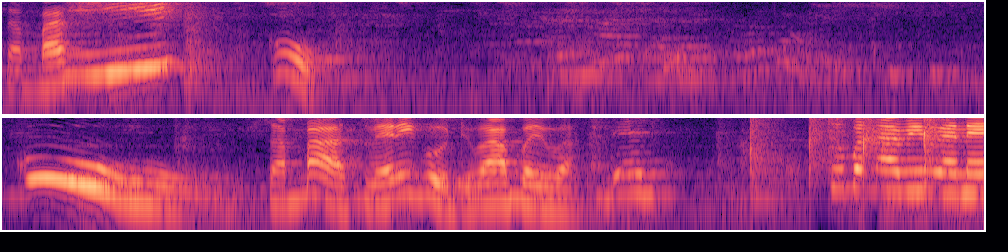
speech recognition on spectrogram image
શાબાશ. કુ કુ શાબાશ વેરી ગુડ વાહ ભાઈ વાહ. શું બનાવ્યું એને?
